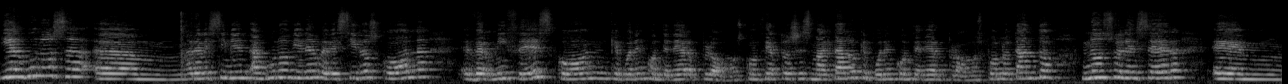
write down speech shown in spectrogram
y algunos, eh, algunos vienen revestidos con vernices con, que pueden contener plomos, con ciertos esmaltados que pueden contener plomos. Por lo tanto, no suelen ser em,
